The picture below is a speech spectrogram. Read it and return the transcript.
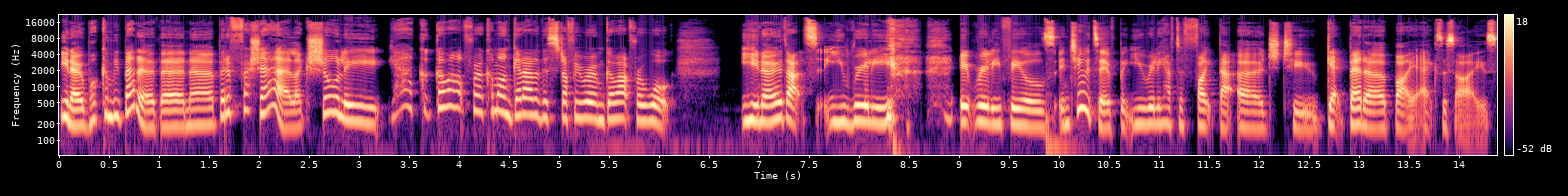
you know what can be better than a bit of fresh air? Like surely yeah go out for a come on get out of this stuffy room go out for a walk. You know that's you really it really feels intuitive but you really have to fight that urge to get better by exercise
